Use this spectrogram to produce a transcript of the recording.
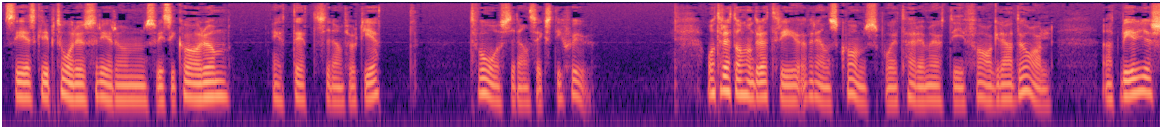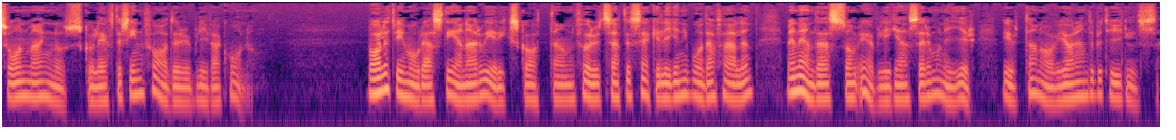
Se Scriptorius Rerum Svisicarum 1.1 sidan 41, 2 sidan 67. Och 1303 överenskoms på ett herremöte i Fagradal att Birgers son Magnus skulle efter sin fader bliva konung. Valet vid Mora Stenar och Eriksgatan förutsattes säkerligen i båda fallen, men endast som övliga ceremonier utan avgörande betydelse.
